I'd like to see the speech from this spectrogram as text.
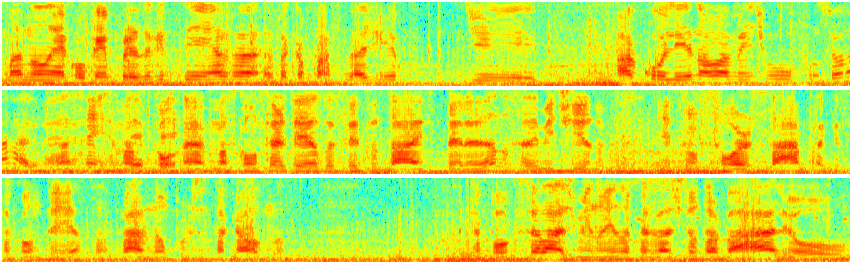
mas não é qualquer empresa que tem essa, essa capacidade de, de acolher novamente o funcionário, né? Assim, mas com, é, mas com certeza se tu tá esperando ser demitido e tu forçar para que isso aconteça, claro, não por justa causa, mas daqui a pouco, sei lá, diminuindo a qualidade do teu trabalho ou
